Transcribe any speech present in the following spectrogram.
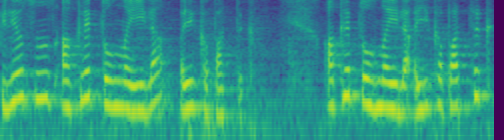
biliyorsunuz Akrep Dolunay'ıyla ayı kapattık. Akrep Dolunay'ıyla ayı kapattık.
